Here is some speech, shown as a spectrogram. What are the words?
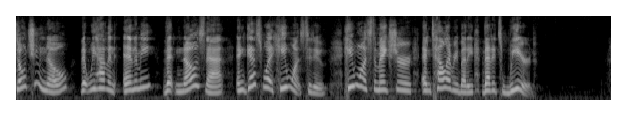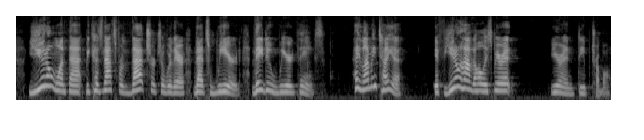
Don't you know that we have an enemy that knows that? And guess what he wants to do? He wants to make sure and tell everybody that it's weird. You don't want that because that's for that church over there that's weird. They do weird things. Hey, let me tell you, if you don't have the Holy Spirit, you're in deep trouble.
